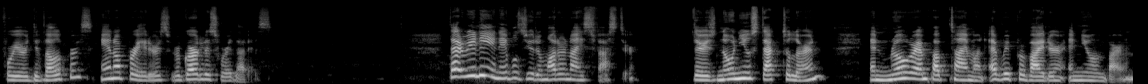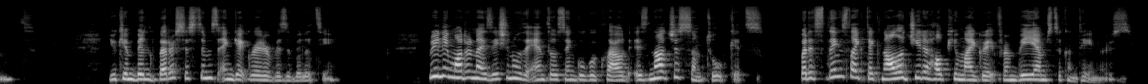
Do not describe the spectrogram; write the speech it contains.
for your developers and operators, regardless where that is. That really enables you to modernize faster. There is no new stack to learn and no ramp up time on every provider and new environment. You can build better systems and get greater visibility. Really, modernization with Anthos and Google Cloud is not just some toolkits, but it's things like technology to help you migrate from VMs to containers,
